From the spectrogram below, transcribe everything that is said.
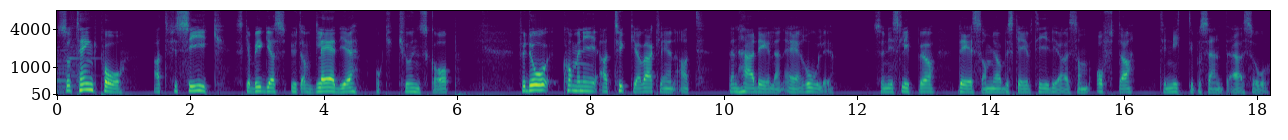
Så tänk på att fysik ska byggas utav glädje och kunskap. För då kommer ni att tycka verkligen att den här delen är rolig. Så ni slipper det som jag beskrev tidigare som ofta till 90% är så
